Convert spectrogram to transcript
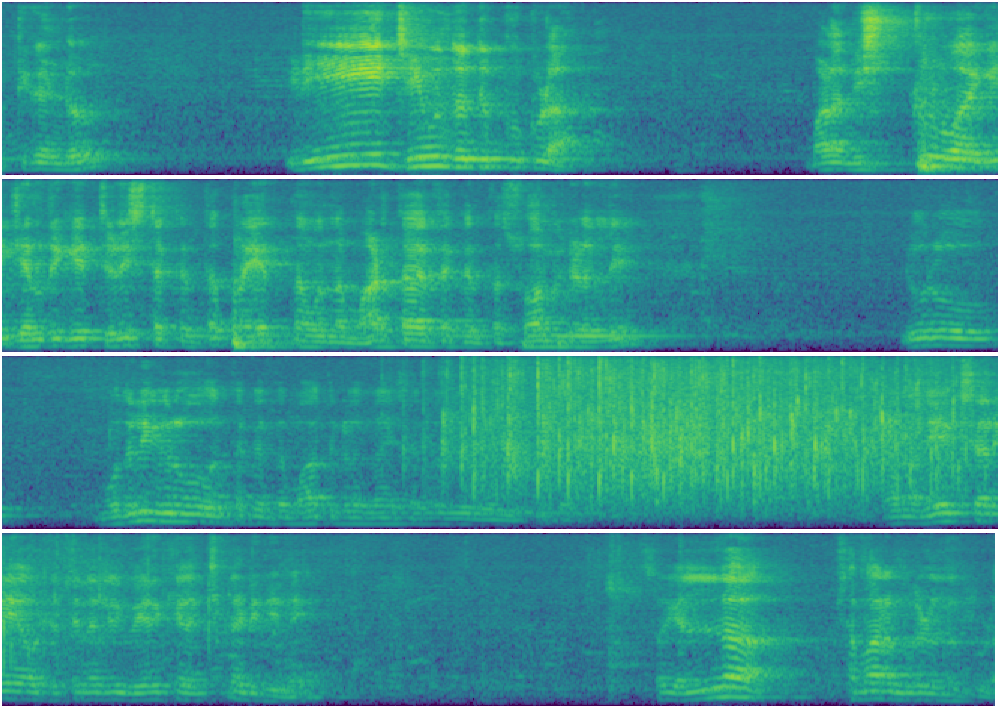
ಇಟ್ಟುಕೊಂಡು ಇಡೀ ಜೀವನದುದ್ದಕ್ಕೂ ಕೂಡ ಬಹಳ ನಿಷ್ಠುರವಾಗಿ ಜನರಿಗೆ ತಿಳಿಸ್ತಕ್ಕಂಥ ಪ್ರಯತ್ನವನ್ನ ಮಾಡ್ತಾ ಇರ್ತಕ್ಕಂಥ ಸ್ವಾಮಿಗಳಲ್ಲಿ ಇವರು ಮೊದಲಿಗರು ಅಂತಕ್ಕಂಥ ಮಾತುಗಳನ್ನ ಈ ಸಂದರ್ಭದಲ್ಲಿ. ನಾನು ಅನೇಕ ಸಾರಿ ಅವ್ರ ಜೊತೆಯಲ್ಲಿ ವೇದಿಕೆ ಹಂಚ್ಕೊಂಡಿದ್ದೀನಿ ಸೊ ಎಲ್ಲ ಸಮಾರಂಭಗಳಲ್ಲೂ ಕೂಡ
